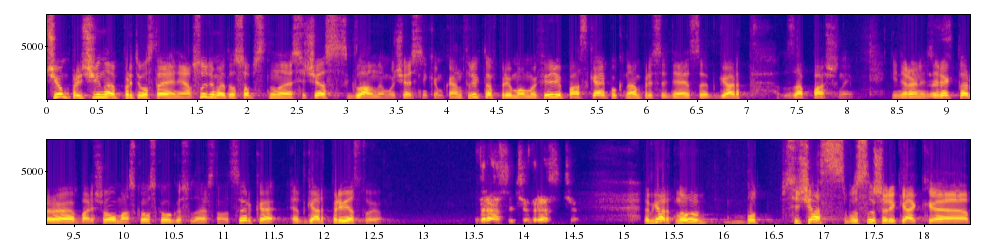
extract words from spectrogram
Чем причина противостояния? Обсудим это, собственно, сейчас с главным участником конфликта. В прямом эфире по скайпу к нам присоединяется Эдгард Запашный, генеральный директор Большого Московского государственного цирка. Эдгард, приветствую. Здравствуйте, здравствуйте. Эдгард, ну вот сейчас мы слышали, как э,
